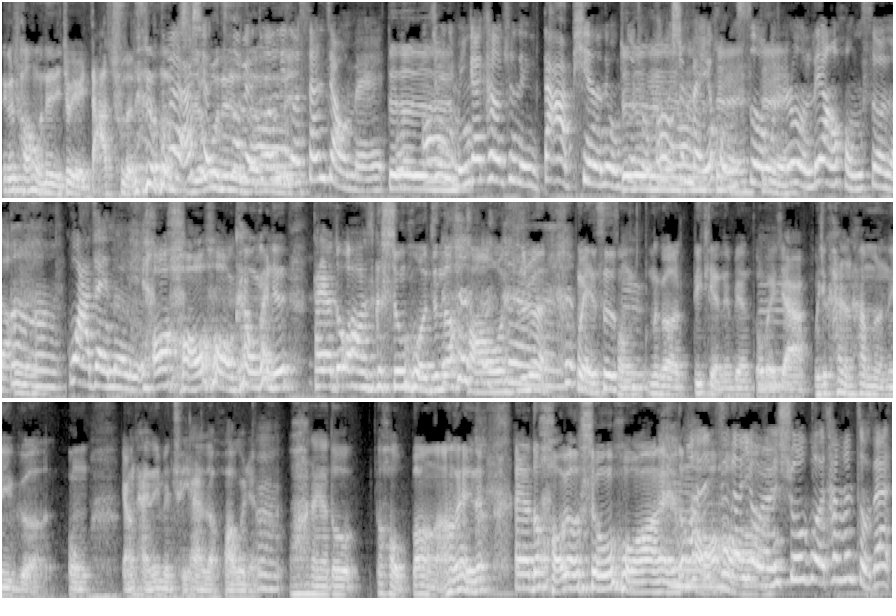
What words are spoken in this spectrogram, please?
那个窗户那里就有一大簇的那种对，而且植物那种特别多那个三角梅，对对对对就你们应该看到是那一大片的那种各种，对对对可能是玫红色或对对者那种亮红色的，嗯嗯，挂在那里。哦，好好看！我感觉大家都啊，这个生活真的好滋润。每次从那个地铁那边走回家，我就看着他们那个从阳台那边垂下来的花，我觉得嗯哇，大家都都好棒啊！我感觉大家都好有生活啊，感觉都我还好好啊。记得有人说过，他们走在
